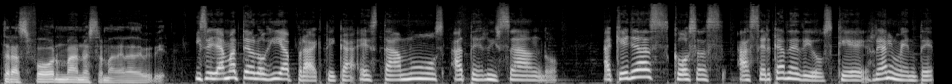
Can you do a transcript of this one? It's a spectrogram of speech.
transforma nuestra manera de vivir. Y se llama Teología Práctica. Estamos aterrizando aquellas cosas acerca de Dios que realmente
